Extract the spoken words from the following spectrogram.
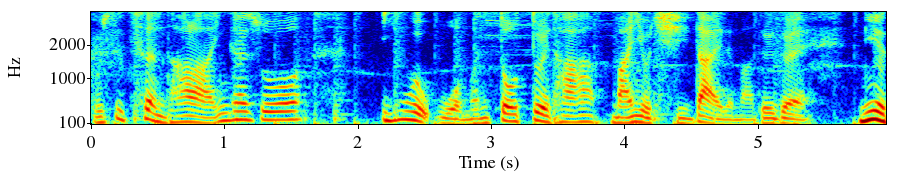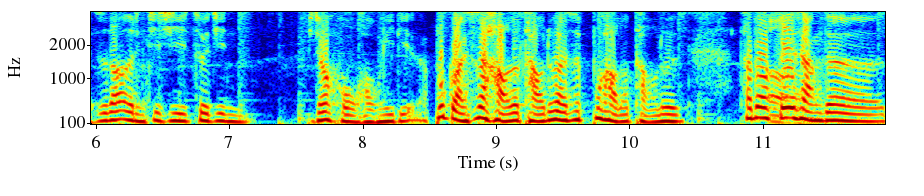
不是蹭他啦，应该说，因为我们都对他蛮有期待的嘛，对不对？你也知道二零七七最近比较火红一点啊，不管是好的讨论还是不好的讨论，它都非常的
